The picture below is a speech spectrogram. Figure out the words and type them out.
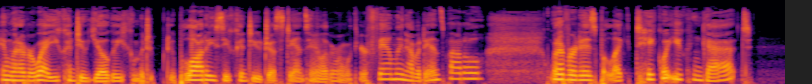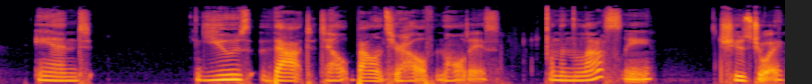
in whatever way. You can do yoga, you can do Pilates, you can do just dance in your living room with your family and have a dance battle, whatever it is. But like, take what you can get and use that to help balance your health in the holidays. And then lastly, choose joy.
